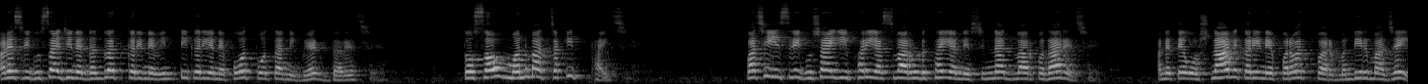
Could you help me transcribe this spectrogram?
અને શ્રી ગુસાઈજીને દંડવત કરીને વિનંતી કરી અને પોત પોતાની ભેટ ધરે છે. તો સૌ મનમાં ચકિત થાય છે. પછી શ્રી ગુસાઈજી ફરી અશ્વારૂઢ થઈ અને સિન્નાથ દ્વાર પધારે છે. અને તેઓ સ્નાન કરીને પર્વત પર મંદિરમાં જઈ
